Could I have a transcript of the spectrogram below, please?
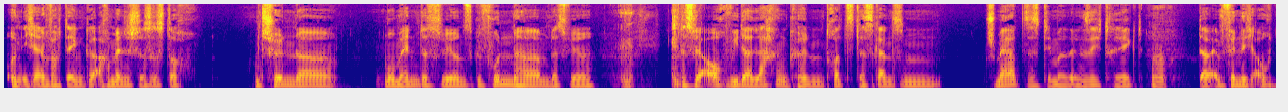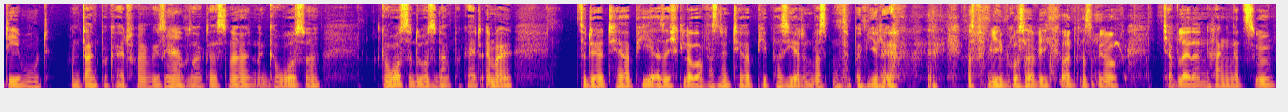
Und ich einfach denke, ach Mensch, das ist doch ein schöner Moment, dass wir uns gefunden haben, dass wir, dass wir auch wieder lachen können, trotz des ganzen Schmerzes, den man in sich trägt. Ja. Da empfinde ich auch Demut. Und Dankbarkeit vor allem, wie du Ja. gesagt hast, ne? Eine große, große, große Dankbarkeit. Einmal zu der Therapie, also ich glaube auch, was in der Therapie passiert und was bei mir leider, was bei mir ein großer Weg war und was mir auch, ich habe leider einen Hang dazu,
